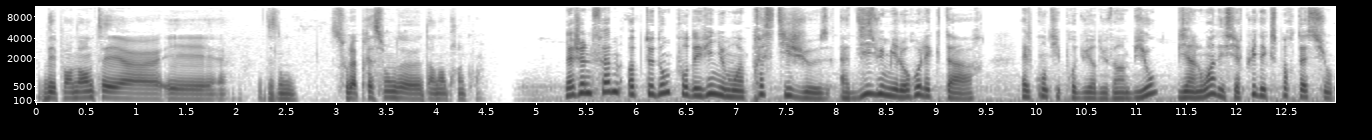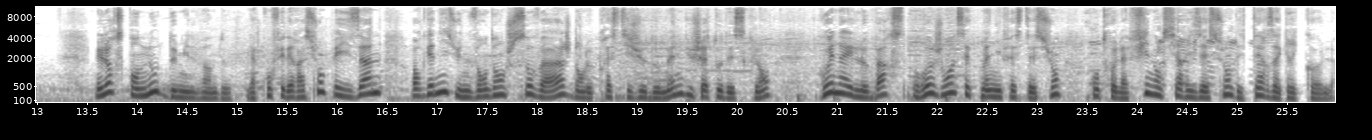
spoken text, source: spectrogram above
dépendante et, disons, sous la pression d'un emprunt. La jeune femme opte donc pour des vignes moins prestigieuses, à 18 000 euros l'hectare. Elle compte y produire du vin bio, bien loin des circuits d'exportation. Mais lorsqu'en août 2022, la Confédération paysanne organise une vendange sauvage dans le prestigieux domaine du château d'Esclans, Gwenaëlle Lebars rejoint cette manifestation contre la financiarisation des terres agricoles.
